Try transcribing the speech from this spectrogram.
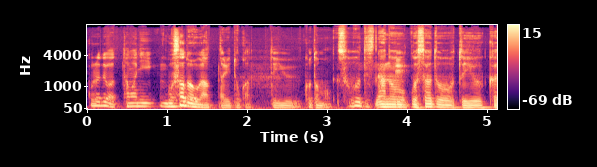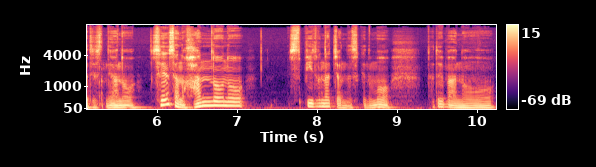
これではたまに誤作動があったりとかっていうこともそうですね。あの誤作動というかですねあのセンサーの反応のスピードになっちゃうんですけども例えばあの、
